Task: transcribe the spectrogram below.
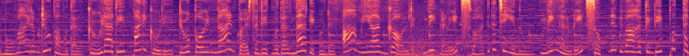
മൂവായിരം രൂപ മുതൽ. കൂടാതെ പണിക്കൂലി ടു പോയിന്റ് നയൻ പെർസെന്റേജ് മുതൽ നൽകിക്കൊണ്ട് ആമിയ ഗോൾഡ് നിങ്ങളെ സ്വാഗതം ചെയ്യുന്നു. നിങ്ങളുടെ സ്വപ്ന വിവാഹത്തിന്റെ പുത്തൻ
